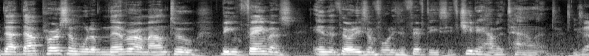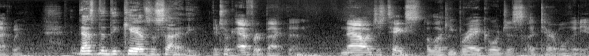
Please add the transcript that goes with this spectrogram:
that that person would have never amount to being famous in the 30s and 40s and 50s if she didn't have a talent. Exactly. That's the decay of society. It took effort back then. Now it just takes a lucky break or just a terrible video.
